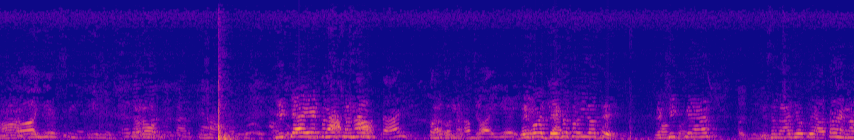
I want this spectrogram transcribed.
हाँ। ये सीखिए ले चलो। ये क्या है? करना है? अब ये देखो देखो सब इधर से। ठीक क्या जैसे आज कोई आता है ना?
